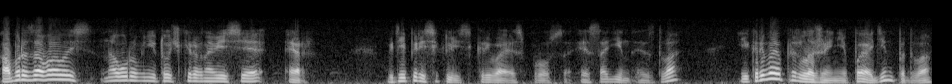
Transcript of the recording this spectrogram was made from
образовалась на уровне точки равновесия R, где пересеклись кривая спроса S1, S2 и кривая предложения P1, P2.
